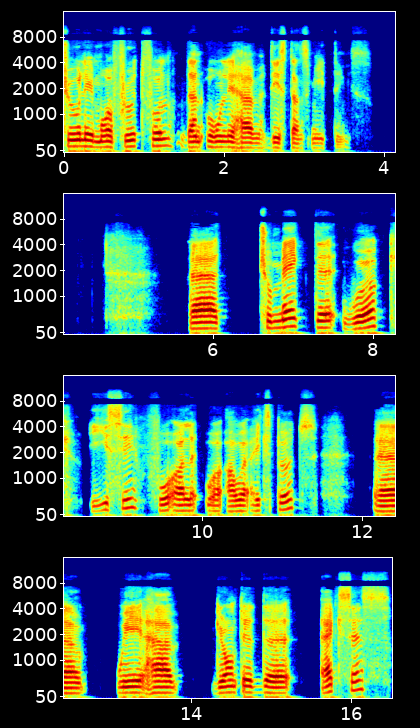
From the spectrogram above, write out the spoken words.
truly more fruitful than only have distance meetings. Uh, to make the work easy for all, our experts, we have granted access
